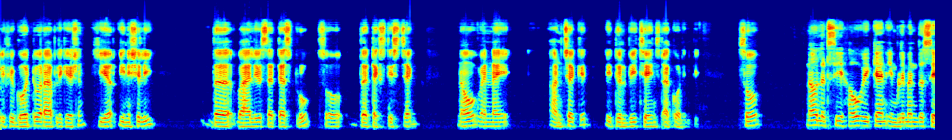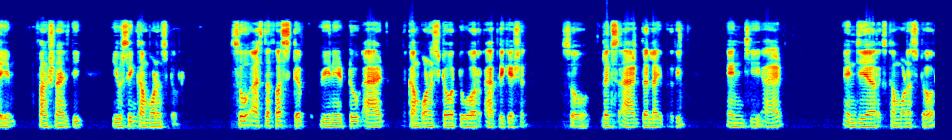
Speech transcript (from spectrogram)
if you go to our application here initially the value is set as true so the text is checked now when I uncheck it it will be changed accordingly. So now let's see how we can implement the same functionality using component store. So as the first step, we need to add the component store to our application. So let's add the library ng add ngrx component store,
